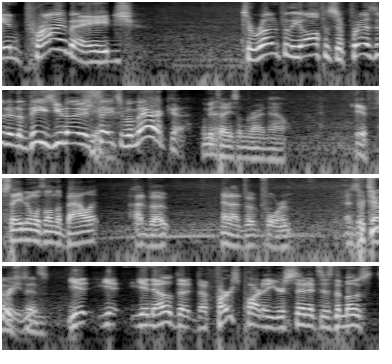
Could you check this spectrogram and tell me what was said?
in prime age to run for the office of president of these United States of America. Let me tell you something right now. If Saban was on the ballot, I'd vote, and I'd vote for him. as For two reasons. You, you, you know, the, the first part of your sentence is the most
